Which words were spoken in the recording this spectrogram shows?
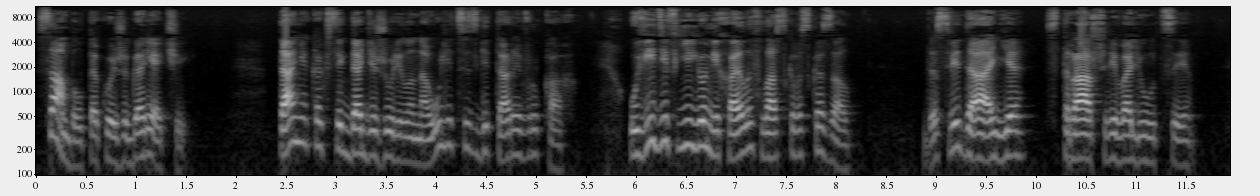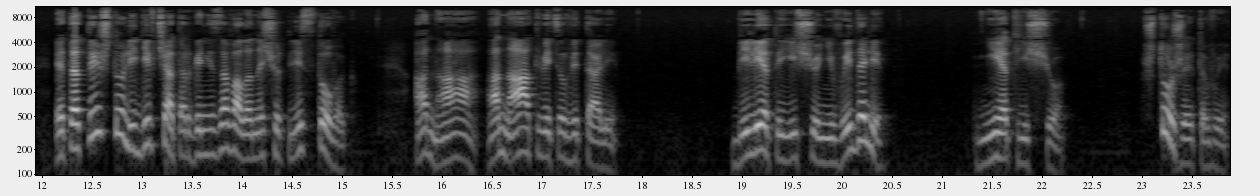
Сам был такой же горячий. Таня, как всегда, дежурила на улице с гитарой в руках. Увидев ее, Михайлов ласково сказал. «До свидания, страж революции. Это ты, что ли, девчат организовала насчет листовок?» «Она, она», — ответил Виталий. «Билеты еще не выдали?» «Нет еще». «Что же это вы?»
